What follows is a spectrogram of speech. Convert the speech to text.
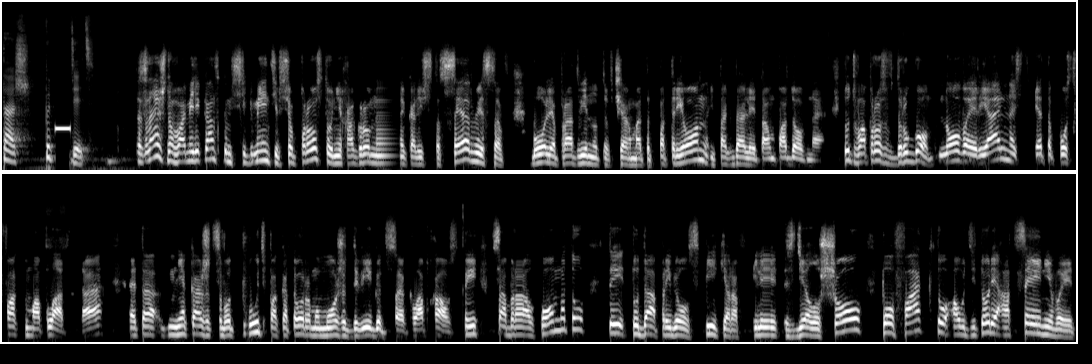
Таш, попиздеть? Ты знаешь, ну, в американском сегменте все просто, у них огромное количество сервисов, более продвинутых, чем этот Patreon и так далее и тому подобное. Тут вопрос в другом. Новая реальность – это постфактум оплата, да? Это, мне кажется, вот путь, по которому может двигаться Clubhouse. Ты собрал комнату, ты туда привел спикеров или сделал шоу, по факту аудитория оценивает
